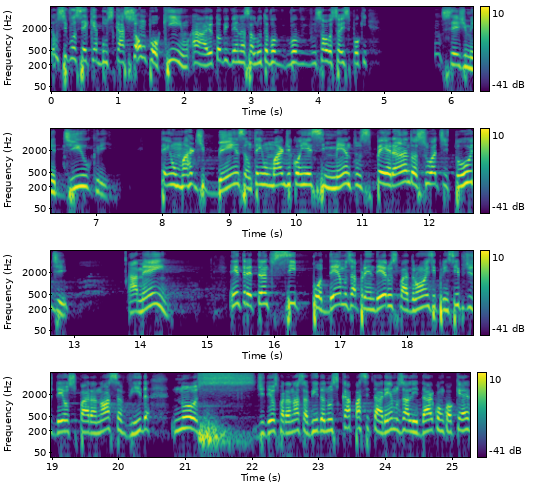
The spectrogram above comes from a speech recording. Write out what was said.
Então, se você quer buscar só um pouquinho, ah, eu estou vivendo essa luta, vou, vou só, só esse pouquinho. Não seja medíocre. Tem um mar de bênção, tem um mar de conhecimento esperando a sua atitude. Amém? Entretanto, se podemos aprender os padrões e princípios de Deus para a nossa vida, nos, de Deus para a nossa vida, nos capacitaremos a lidar com qualquer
